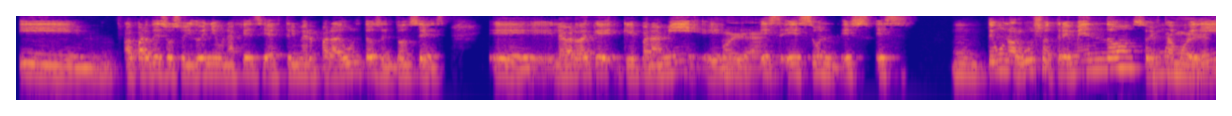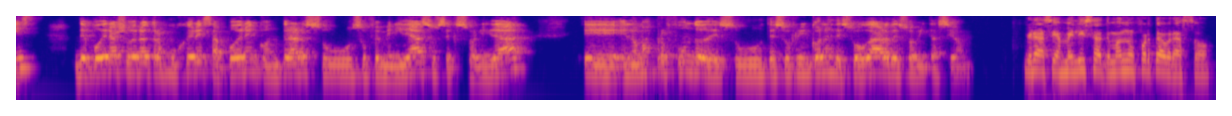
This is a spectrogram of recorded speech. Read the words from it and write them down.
Y aparte de eso, soy dueña de una agencia de streamer para adultos, entonces eh, la verdad que, para mí eh, es, un, es, es tengo un orgullo tremendo, soy muy, feliz de poder ayudar a otras mujeres a poder encontrar su, su feminidad, su sexualidad eh, en lo más profundo de, su, de sus rincones, de su hogar, de su habitación. Gracias, Melissa, te mando un fuerte abrazo.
